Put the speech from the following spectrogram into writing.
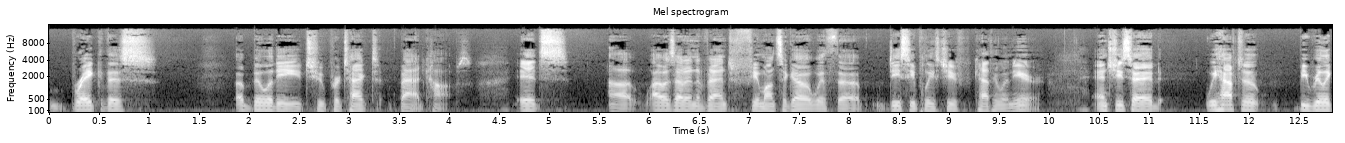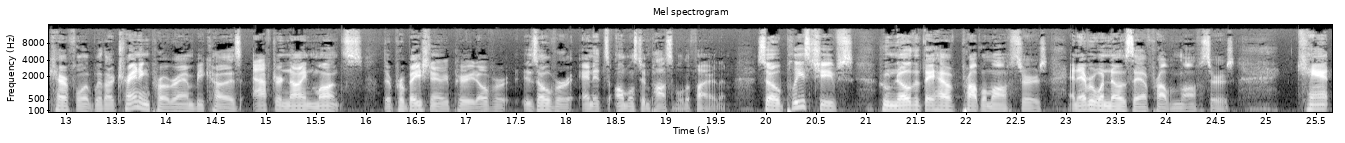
break this ability to protect bad cops. It's uh, I was at an event a few months ago with uh, DC Police Chief Cathy Lanier, and she said we have to be really careful with our training program because after nine months, their probationary period over is over, and it's almost impossible to fire them. So, police chiefs who know that they have problem officers, and everyone knows they have problem officers, can't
